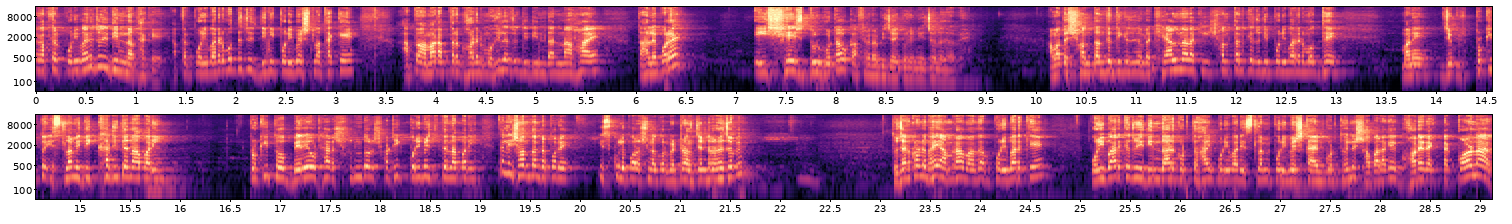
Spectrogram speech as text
আপনার পরিবারে যদি দিন না থাকে, আপনার পরিবারের মধ্যে যদি দিনই পরিবেশ না থাকে, আপ, আমার আপনার ঘরের মহিলা যদি দিনদার না হয়, তাহলে পরে এই শেষ দুর্গটাও কাফেররা বিজয় করে নিয়ে চলে যাবে। আমাদের সন্তানদের দিকে যদি আমরা খেয়াল না রাখি, সন্তানকে যদি পরিবারের মধ্যে মানে যে প্রকৃত ইসলামী দীক্ষা দিতে না পারি, প্রকৃত বেড়ে ওঠার সুন্দর সঠিক পরিবেশ দিতে না পারি, তাহলে এই সন্তানটা পরে স্কুলে পড়াশোনা করবে ট্রান্সজেন্ডার হয়ে যাবে। তো যার কারণে ভাই, আমরা পরিবারকে পরিবারকে যদি দিনদার করতে হয়, পরিবার ইসলামী পরিবেশ কায়েম করতে হলে সবার আগে ঘরের একটা কর্নার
